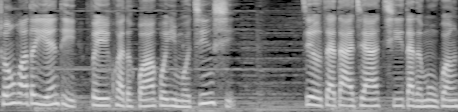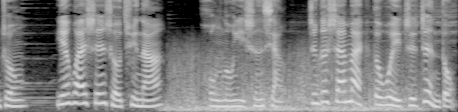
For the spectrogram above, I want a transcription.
崇华的眼底飞快地划过一抹惊喜。就在大家期待的目光中，严怀伸手去拿，轰隆一声响，整个山脉都为之震动。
